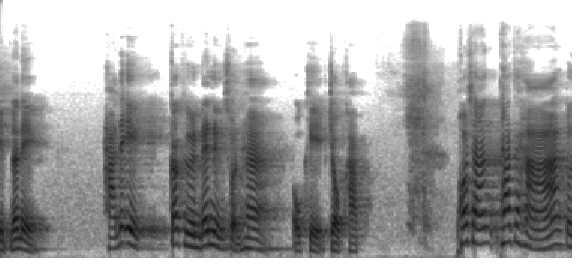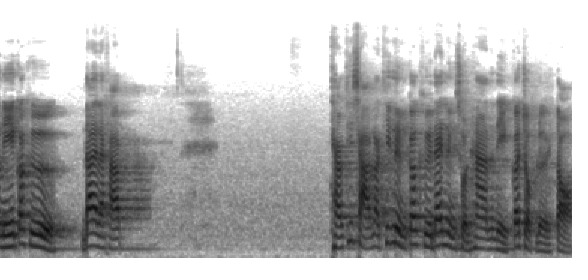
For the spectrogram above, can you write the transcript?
10 นั่นเอง หารได้อีกก็คือได้ 1 ส่วน 5 โอเค จบครับ เพราะฉะนั้นถ้าจะหาตัวนี้ก็คือได้แล้วครับ แถวที่ 3 หลักที่ 1 ก็คือได้1ส่วน5นั่นเองก็จบเลยตอบ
